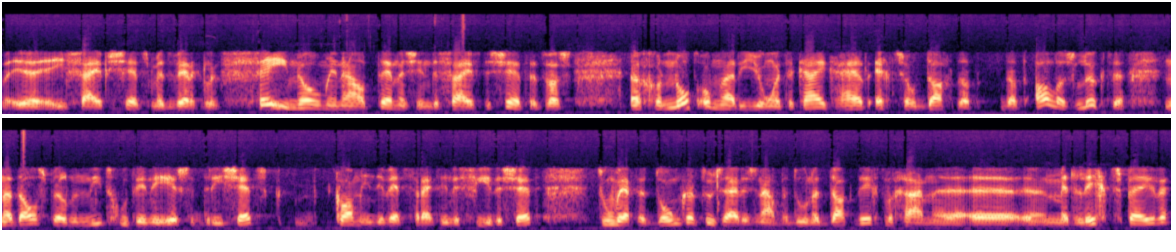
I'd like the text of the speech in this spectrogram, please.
uh, in vijf sets met werkelijk fenomenaal tennis in de vijfde set. Het was een genot om naar die jongen te kijken. Hij had echt zo dag dat, dat alles lukte. Nadal speelde niet goed in de eerste drie sets. Kwam in de wedstrijd in de vierde set. Toen werd het donker. Toen zeiden ze, nou, we doen het dak dicht. We gaan uh, met licht spelen.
